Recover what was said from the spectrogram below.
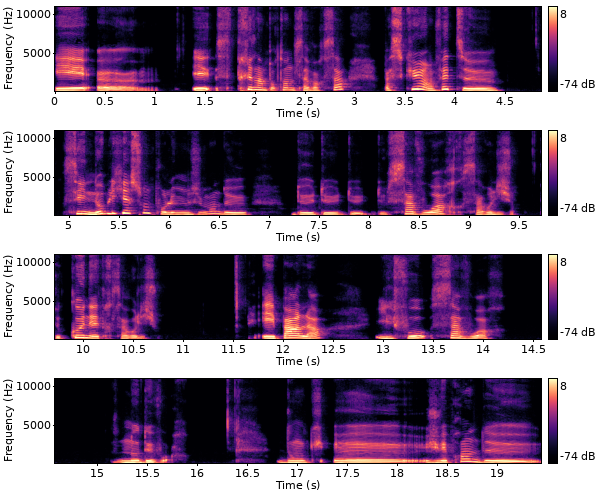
et et c'est très important de savoir ça parce qu'en fait, heu, c'est une obligation pour le musulman de savoir sa religion, de connaître sa religion et par là, il faut savoir nos devoirs. Donc heu, je vais prendre, heu,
